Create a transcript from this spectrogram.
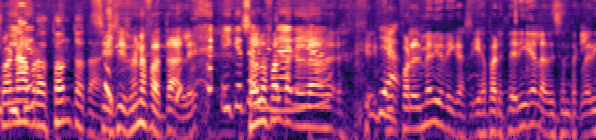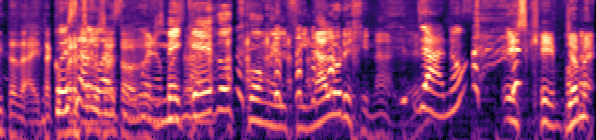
Suena a brozón total. Sí, sí, suena fatal, ¿eh? Y que Solo falta que, la- que- que por el medio digas y aparecería la de Santa Clarita Diet a Pues comérselos a todos. bueno, Me pues nada. quedo con el final original. ¿eh? Ya, ¿no? Es que. Yo me-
